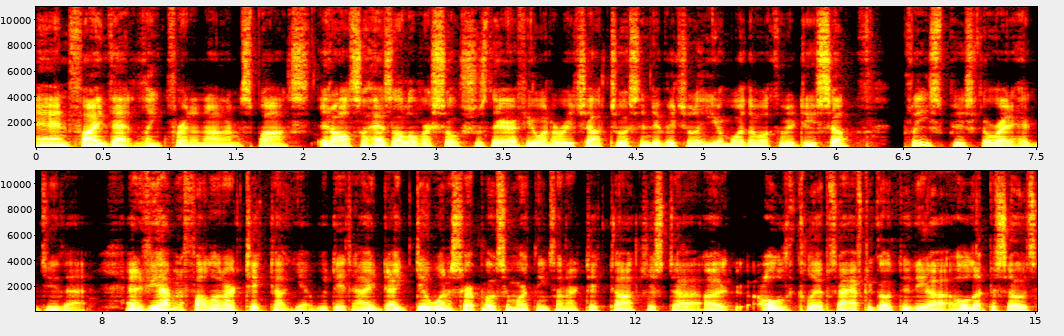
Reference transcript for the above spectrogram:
and find that link for an anonymous box. It also has all of our socials there. If you want to reach out to us individually you're more than welcome to do so please please go right ahead and do that and if you haven't followed our tiktok yet we did i, I did want to start posting more things on our tiktok just uh, uh, old clips i have to go through the uh, old episodes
